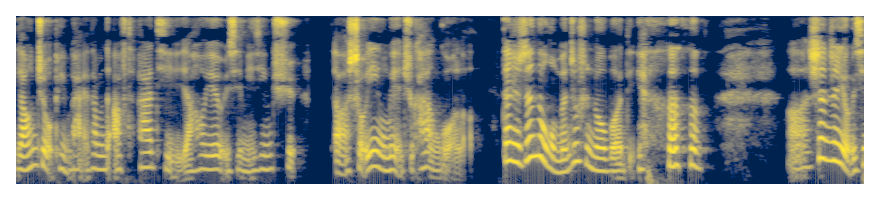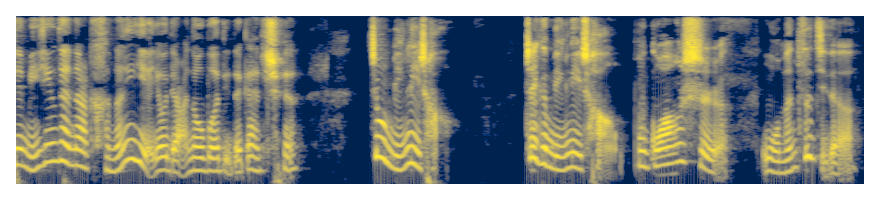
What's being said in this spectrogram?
洋酒品牌他们的 after party，然后也有一些明星去，呃，首映我们也去看过了。但是真的，我们就是 nobody。啊，甚至有一些明星在那儿，可能也有点 nobody 的感觉，就是名利场。这个名利场不光是我们自己的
